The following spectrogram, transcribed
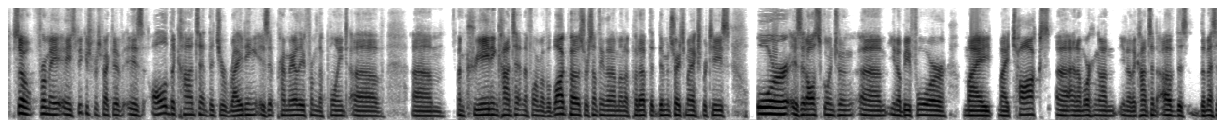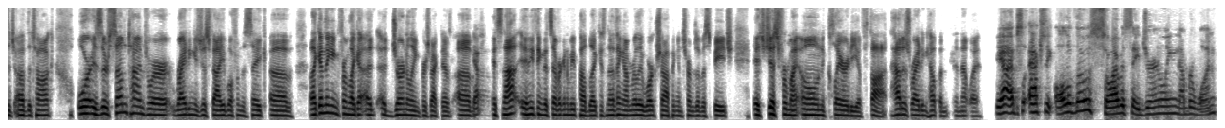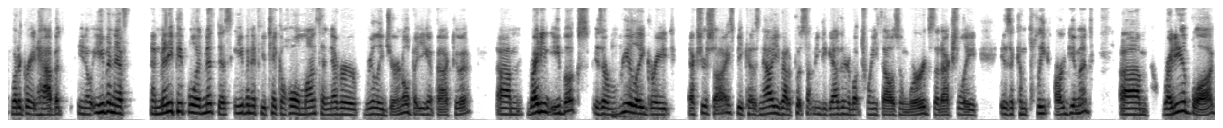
So, from a, a, speaker's perspective, is all of the content that you're writing is it primarily from the point of um, I'm creating content in the form of a blog post or something that I'm going to put up that demonstrates my expertise, or is it also going to, um, you know, be for my my talks uh, and I'm working on you know the content of this the message of the talk, or is there sometimes where writing is just valuable from the sake of like I'm thinking from like a, a journaling perspective of yep. it's not anything that's ever going to be public, it's nothing I'm really workshopping in terms of a speech, it's just for my own clarity of thought. How does writing help in, in that way? Yeah, absolutely. Actually, all of those. So I would say journaling, number one. What a great habit. You know, even if, and many people admit this, even if you take a whole month and never really journal, but you get back to it. Um, writing ebooks is a mm-hmm. really great exercise because now you've got to put something together in about 20,000 words that actually is a complete argument. Um, writing a blog,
